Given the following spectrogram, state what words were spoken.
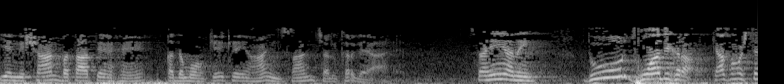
یہ نشان بتاتے ہیں قدموں کے کہ یہاں انسان چل کر گیا ہے۔ صحیح یا نہیں؟ دور دھواں دکھ رہا۔ کیا سمجھتے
